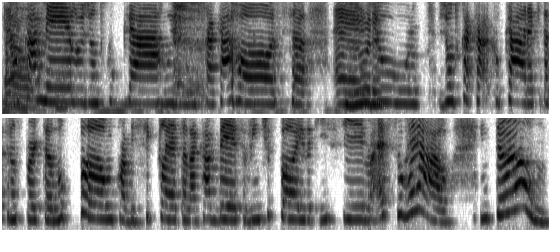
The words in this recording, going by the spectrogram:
É, é o camelo junto com o carro, junto com a carroça, é, juro, junto com, a, com, o cara que está transportando o pão com a bicicleta na cabeça, 20 pães aqui em cima. É surreal. Então,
